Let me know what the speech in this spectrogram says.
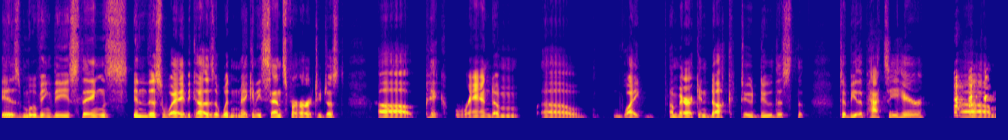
is moving these things in this way because it wouldn't make any sense for her to just uh, pick random uh, white American duck to do this th- to be the patsy here. Um,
